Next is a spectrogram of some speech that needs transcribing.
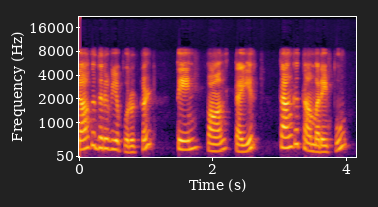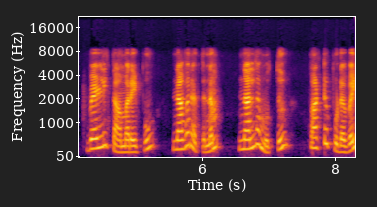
யாக திரவிய பொருட்கள் தேன் பால் தயிர் தங்க தாமரைப்பூ வெள்ளி தாமரைப்பூ நவரத்தினம் நல்ல முத்து பட்டுப்புடவை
